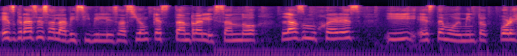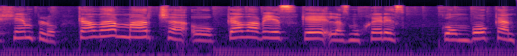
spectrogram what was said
es gracias a la visibilización que están realizando las mujeres y este movimiento. Por ejemplo, cada marcha o cada vez que las mujeres convocan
